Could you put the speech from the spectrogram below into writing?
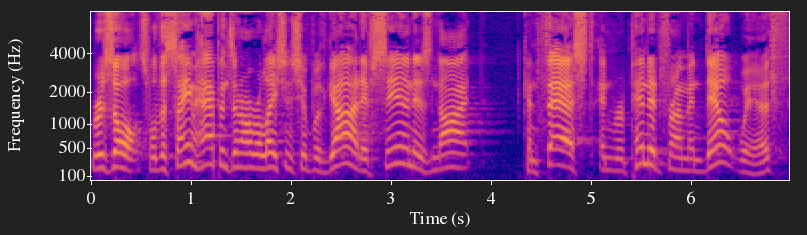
results. Well, the same happens in our relationship with God. If sin is not confessed and repented from and dealt with,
